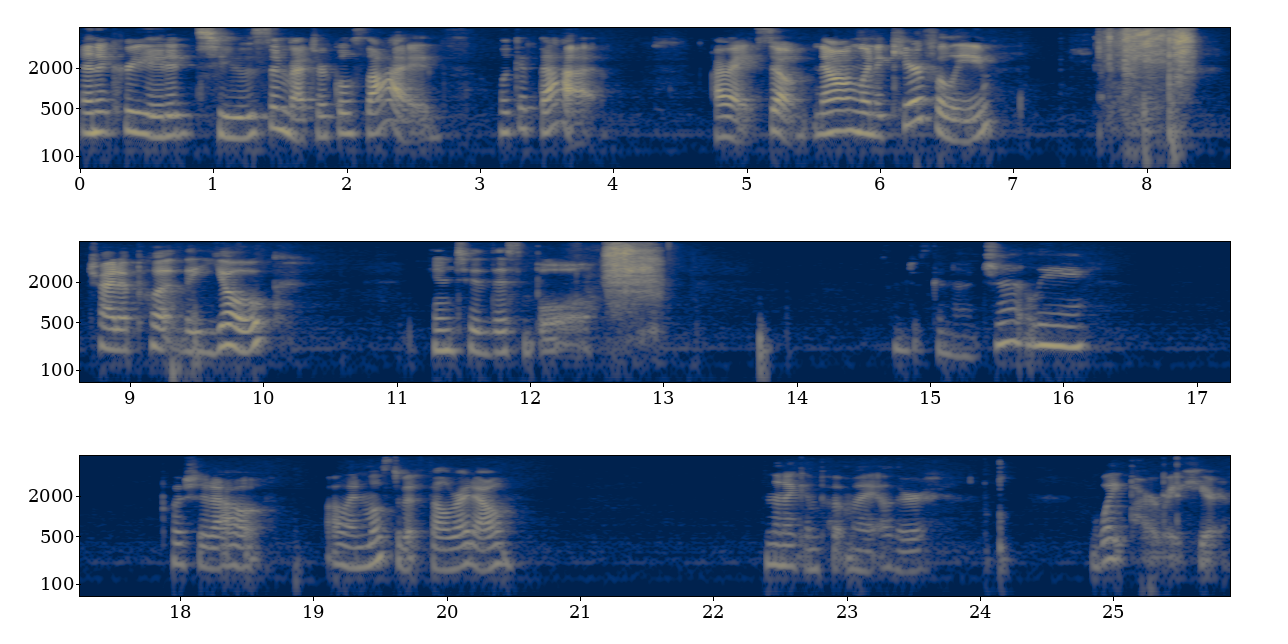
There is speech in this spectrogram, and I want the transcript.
and it created two symmetrical sides. Look at that. All right, so now I'm going to carefully try to put the yolk into this bowl. I'm just gonna gently push it out. Oh, and most of it fell right out. And then I can put my other white part right here.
